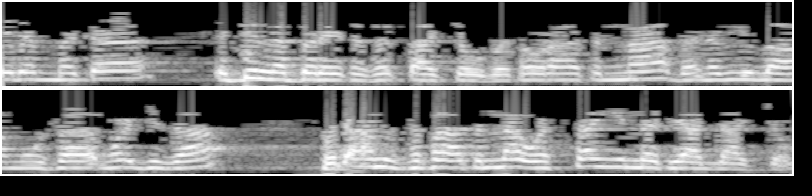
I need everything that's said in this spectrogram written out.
የደመቀ እድል ነበር የተሰጣቸው በተውራትና በነብዩላህ ሙሳ ሙዕጂዛ በጣም ስፋትና ወሳኝነት ያላቸው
